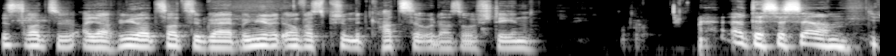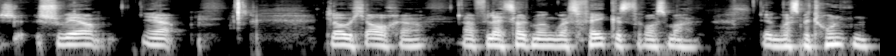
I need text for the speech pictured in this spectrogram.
Ist trotzdem, ah ja, wieder trotzdem geil. Bei mir wird irgendwas bestimmt mit Katze oder so stehen. Äh, Das ist ähm, sch schwer, ja. Glaube ich auch, ja. ja. Vielleicht sollte man irgendwas Fakes draus machen. Irgendwas mit Hunden.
